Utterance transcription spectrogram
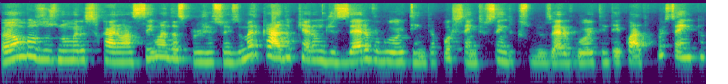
Ambos os números ficaram acima das projeções do mercado, que eram de 0,80%, sendo que subiu 0,84%,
